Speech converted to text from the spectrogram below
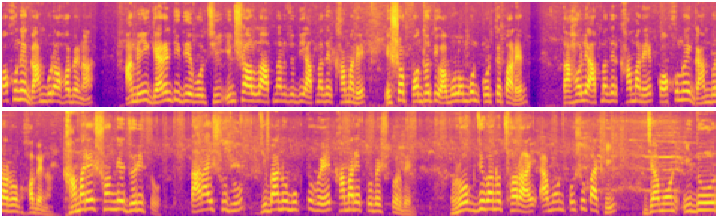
কখনোই গাম্বুরা হবে না? আমি গ্যারান্টি দিয়ে বলছি, ইনশাআল্লাহ আপনারা যদি আপনাদের খামারে এসব পদ্ধতি অবলম্বন করতে পারেন, তাহলে আপনাদের খামারে কখনোই গাম্বুরা রোগ হবে না। খামারের সঙ্গে জড়িত, তারাই শুধু জীবাণুমুক্ত হয়ে খামারে প্রবেশ করবেন। রোগ জীবাণু ছড়ায় এমন পশু পাখি, যেমন ইঁদুর,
